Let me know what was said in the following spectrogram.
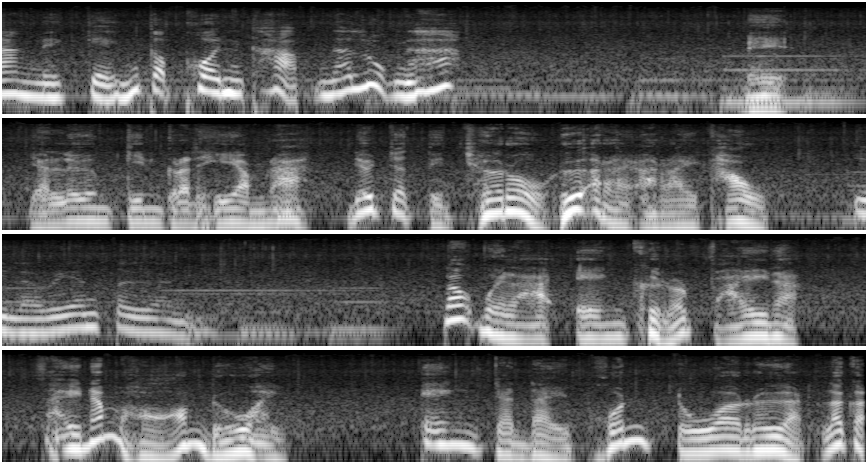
นั่งในเก๋งกับคนขับนะลูกนะ นี่ อย่าลืมกินกระเทียมนะ เดี๋ยวจะติดเชื้อโรคหรืออะไรอะไรเข้า อิลาเรียนเตือน แล้วเวลาเอ็งขึ้นรถไฟน่ะ ใส่น้ำหอมด้วย เองจะได้พ้นตัวเลือดแล้วก็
